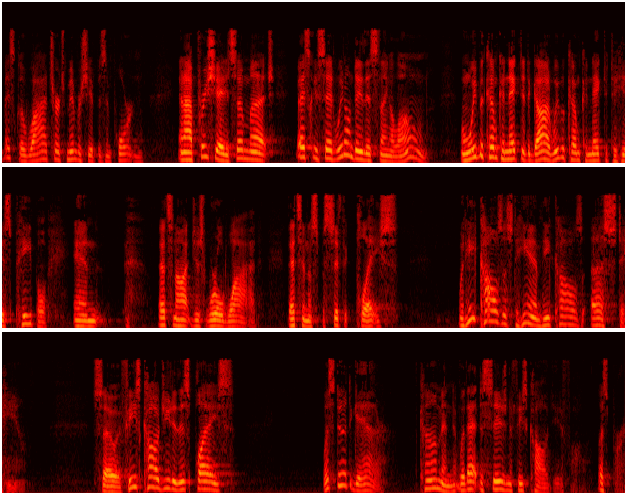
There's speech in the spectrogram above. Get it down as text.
basically, why church membership is important. And I appreciated so much. Basically, said, we don't do this thing alone. When we become connected to God, we become connected to His people. And that's not just worldwide, that's in a specific place. When He calls us to Him, He calls us to Him. So if He's called you to this place, let's do it together. Come and with that decision, if He's called you to follow. Let's pray.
